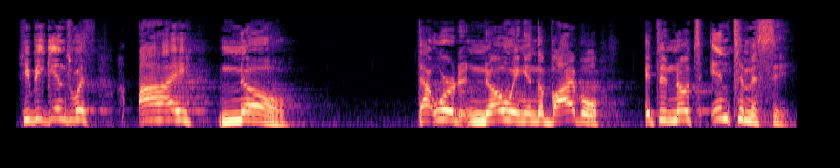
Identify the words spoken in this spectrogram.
He begins with, I know. That word knowing in the Bible, it denotes intimacy.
